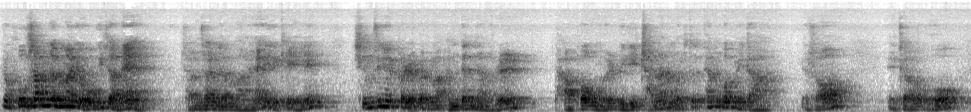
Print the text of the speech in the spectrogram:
후삼전만이 오기 전에 전산전만에 이렇게 짐승의 뼈를 받으면 안 된다는 것을 다 복음을 미리 전하는 걸 뜻한 겁니다. 그래서 저하고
